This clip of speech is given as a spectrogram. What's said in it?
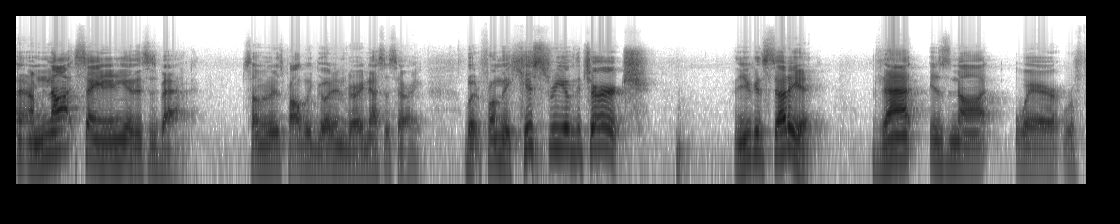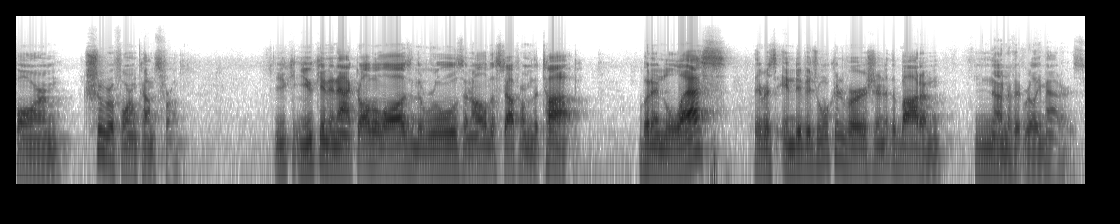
And I'm not saying any of this is bad. Some of it is probably good and very necessary. But from the history of the church, you can study it, that is not where reform, true reform, comes from. You you can enact all the laws and the rules and all the stuff from the top, but unless there is individual conversion at the bottom, none of it really matters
